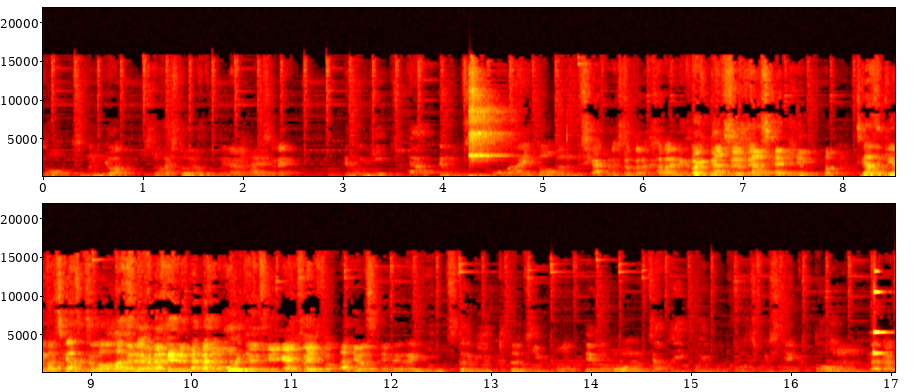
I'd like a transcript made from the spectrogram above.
と、その意味では人が人を呼ぶふうになるんですよね、でも人気があっても人口がないと、近くの人から離れるわけですよね。近づけば近づくほど離れる。離れる。多いじゃないですか、意外と。ありますね。だから認知と人気と人望っていうのを、ちゃんと一個一個構築していくと、長く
